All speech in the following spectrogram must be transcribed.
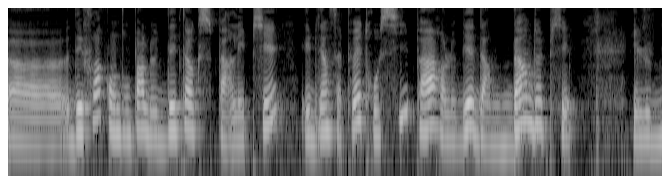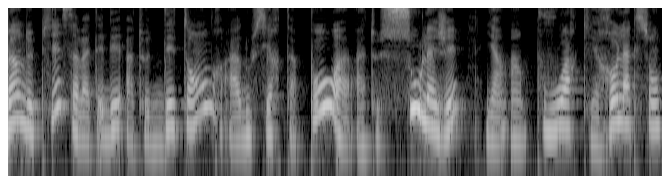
Euh, des fois, quand on parle de détox par les pieds, eh bien, ça peut être aussi par le biais d'un bain de pied. Et le bain de pied, ça va t'aider à te détendre, à adoucir ta peau, à, à, te soulager. Il y a un pouvoir qui est relaxant,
